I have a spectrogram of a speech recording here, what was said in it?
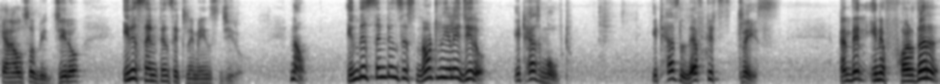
can also be 0. In a sentence, it remains 0. Now, in this sentence, it is not really 0, it has moved. It has left its trace. And then in a further,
